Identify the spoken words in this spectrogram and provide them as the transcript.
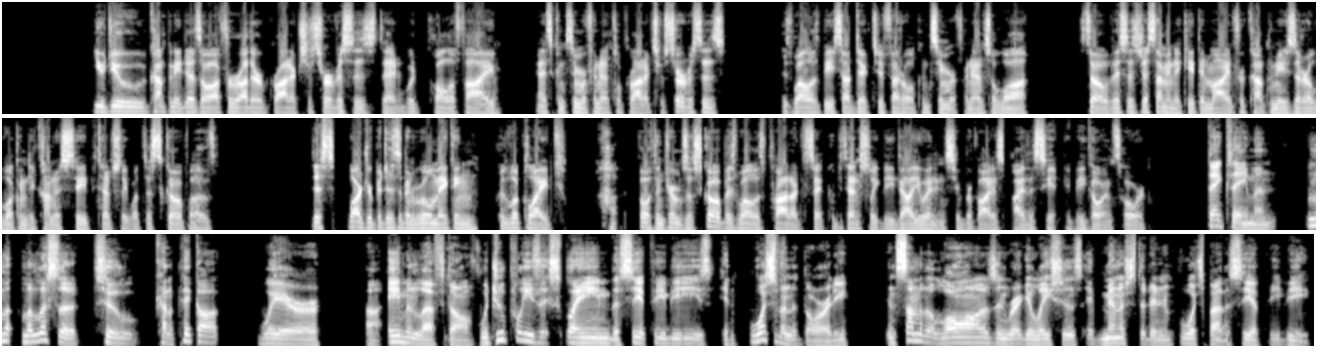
you do, company does offer other products or services that would qualify as consumer financial products or services, as well as be subject to federal consumer financial law. So this is just something to keep in mind for companies that are looking to kind of see potentially what the scope of this larger participant rulemaking could look like, uh, both in terms of scope as well as products that could potentially be evaluated and supervised by the CFPB going forward. Thanks, Eamon. M- Melissa, to kind of pick up where uh, Eamon left off, would you please explain the CFPB's enforcement authority and some of the laws and regulations administered and enforced by the CFPB?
